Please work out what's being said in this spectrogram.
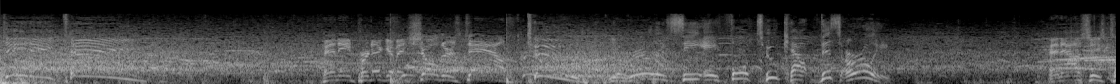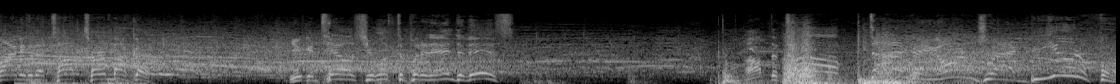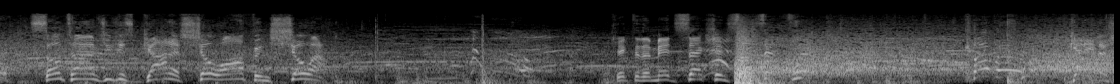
DDT! Penny predicament, shoulders down. Two. You rarely see a full two count this early. And now she's climbing to the top turnbuckle. You can tell she wants to put an end to this. Off the top. Diving arm drag. Beautiful. Sometimes you just gotta show off and show out. Kick to the midsection, sunset flip.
